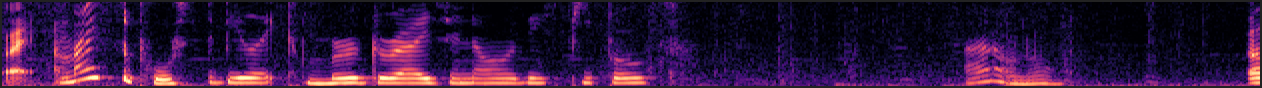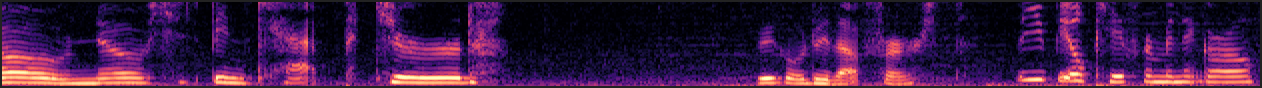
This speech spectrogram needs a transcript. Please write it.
Right, am I supposed to be like murderizing all of these peoples? I don't know. Oh no, she's been captured. We go do that first. Will you be okay for a minute, girl?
